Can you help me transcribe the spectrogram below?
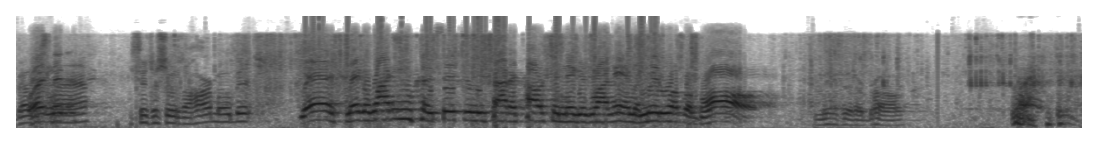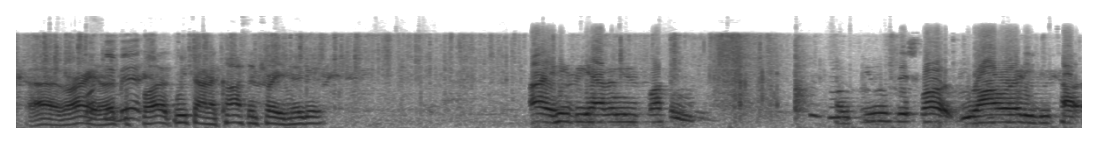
Ballet What, nigga? You said your shit was a hard mode, bitch? Yes, nigga, why do you consistently try to talk to niggas while they're in the middle of a brawl? Niggas that are bro. That's right. Fuck What you, the bitch. fuck? We trying to concentrate, nigga. Alright, he be having me fucking confused as fuck. You already be ta-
